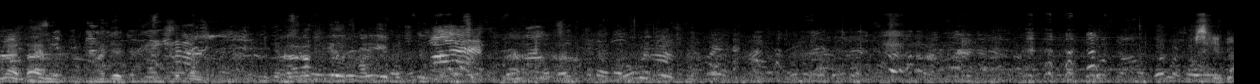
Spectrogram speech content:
Бля, дай ему одеть, чтобы он... Она съела свои почти. Умная девочка. Психи.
